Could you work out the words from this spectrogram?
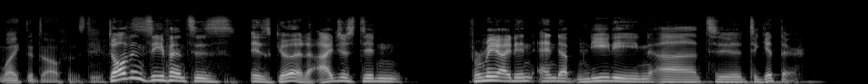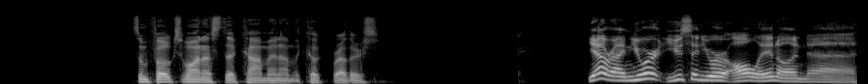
like the Dolphins defense. Dolphins defense is is good. I just didn't. For me, I didn't end up needing uh, to to get there. Some folks want us to comment on the Cook brothers. Yeah, Ryan, you were you said you were all in on uh,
